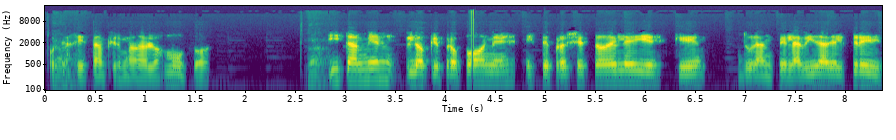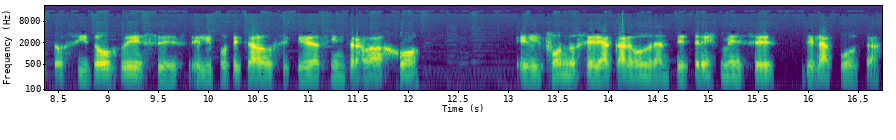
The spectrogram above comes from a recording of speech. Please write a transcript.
porque así están firmados los mutuos. Y también lo que propone este proyecto de ley es que durante la vida del crédito, si dos veces el hipotecado se queda sin trabajo, el fondo a cargo durante tres meses de la cuota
